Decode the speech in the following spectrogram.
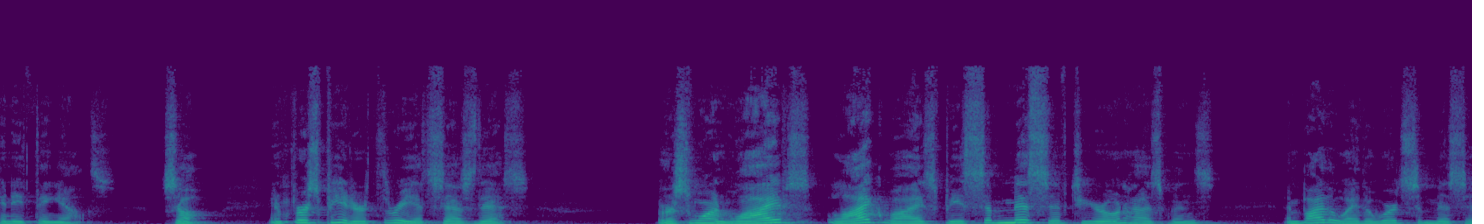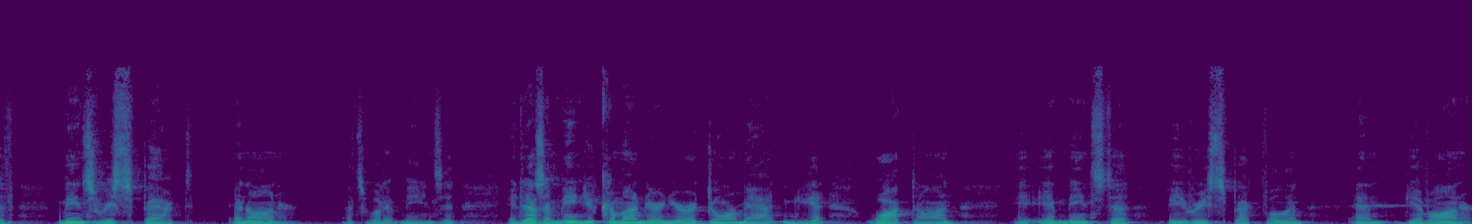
anything else. So, in 1 Peter 3, it says this Verse 1 Wives, likewise, be submissive to your own husbands, And by the way, the word submissive means respect and honor. That's what it means. It, it doesn't mean you come under and you're a doormat and you get walked on. It, it means to be respectful and, and give honor.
